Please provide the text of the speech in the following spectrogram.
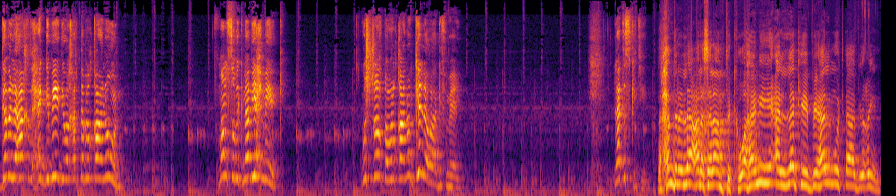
قبل لا أخذ حقي بيدي وأخذته بالقانون. منصبك ما بيحميك. والشرطة والقانون كله واقف معي. لا تسكتين. الحمد لله على سلامتك. وهنيئا لك بهالمتابعين.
